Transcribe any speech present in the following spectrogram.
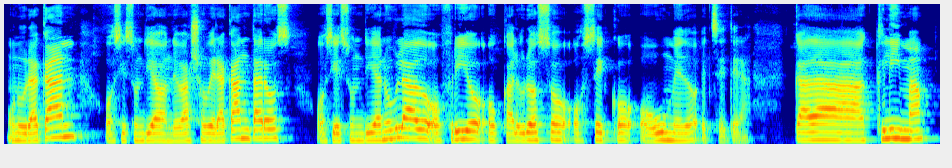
un huracán o si es un día donde va a llover a cántaros o si es un día nublado o frío o caluroso o seco o húmedo, etc. Cada clima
